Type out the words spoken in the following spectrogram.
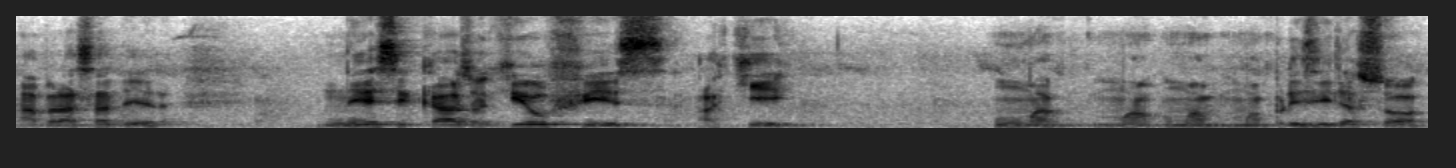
abraçadeira. Nesse caso aqui eu fiz aqui uma, uma, uma, uma presilha só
